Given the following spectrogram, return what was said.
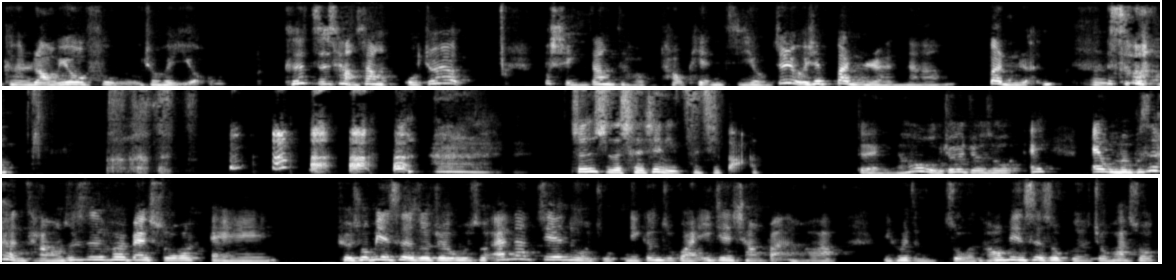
可能老幼妇孺就会有，可是职场上我觉得不行，这样子好好偏激哦。就有一些笨人呐，笨人，是吧？真实的呈现你自己吧。对，然后我就会觉得说，哎哎，我们不是很常就是会被说，哎。比如说面试的时候就会问说，哎，那今天如果主你跟主管意见相反的话，你会怎么做？然后面试的时候不是就话说，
